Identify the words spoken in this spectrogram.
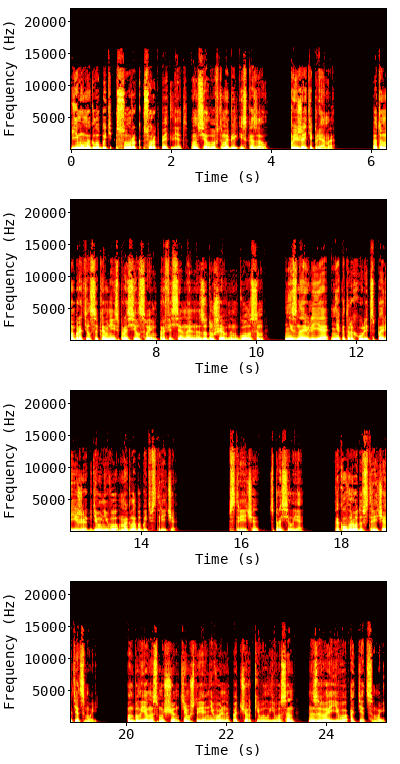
Ему могло быть 40-45 лет. Он сел в автомобиль и сказал «Поезжайте прямо». Потом обратился ко мне и спросил своим профессионально задушевным голосом, не знаю ли я некоторых улиц Парижа, где у него могла бы быть встреча. «Встреча?» — спросил я. «Какого рода встреча, отец мой?» Он был явно смущен тем, что я невольно подчеркивал его сан, называя его «отец мой».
